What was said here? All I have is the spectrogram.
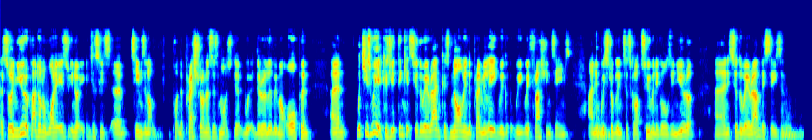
Uh, so in Europe, I don't know what it is. You know, it just um, teams are not putting the pressure on us as much. They're, they're a little bit more open, um, which is weird because you'd think it's the other way around. Because normally in the Premier League, we, we we're thrashing teams, and we're struggling to score too many goals in Europe, uh, and it's the other way around this season.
